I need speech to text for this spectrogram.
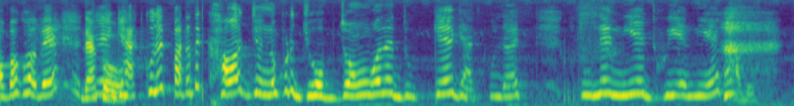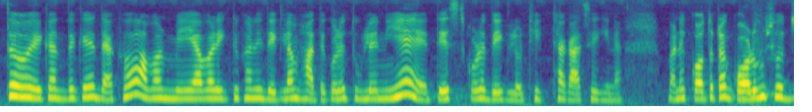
অবাক হবে দেখো। ঘ্যাটকুলের পাতাতে খাওয়ার জন্য পুরো ঝোপ জঙ্গলে ঢুকে ঘ্যাটকুলে তুলে নিয়ে ধুয়ে নিয়ে খাবে। তো এখান থেকে দেখো আমার মেয়ে আবার একটুখানি দেখলাম হাতে করে তুলে নিয়ে টেস্ট করে দেখল ঠিকঠাক আছে কিনা। মানে কতটা গরম সহ্য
